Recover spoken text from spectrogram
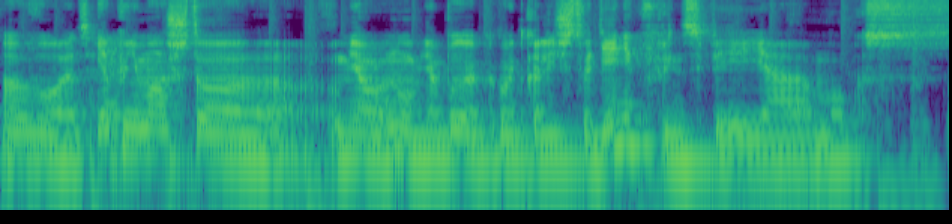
Вот. Я понимал, что у меня, ну, у меня было какое-то количество денег, в принципе, и я мог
